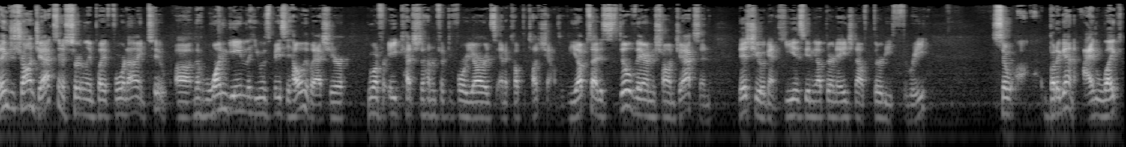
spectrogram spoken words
I think DeSean Jackson is certainly in play 4 9 too. Uh, the one game that he was basically healthy last year, he went for eight catches, 154 yards, and a couple touchdowns. The upside is still there in DeSean Jackson, The issue. Again, he is getting up there in age now, 33. So, but again, I like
